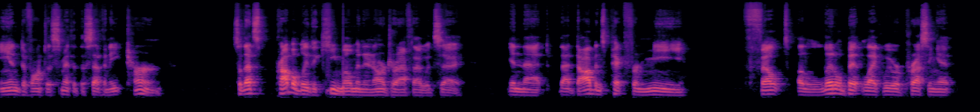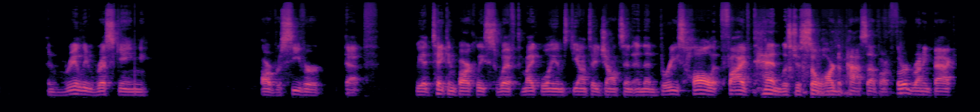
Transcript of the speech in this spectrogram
and Devonta Smith at the 7 8 turn. So that's probably the key moment in our draft, I would say in that that Dobbins pick for me felt a little bit like we were pressing it and really risking our receiver depth. We had taken Barkley Swift, Mike Williams, Diontae Johnson, and then Breece Hall at 5'10 was just so hard to pass up. Our third running back,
